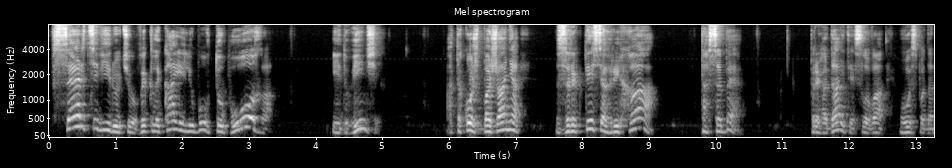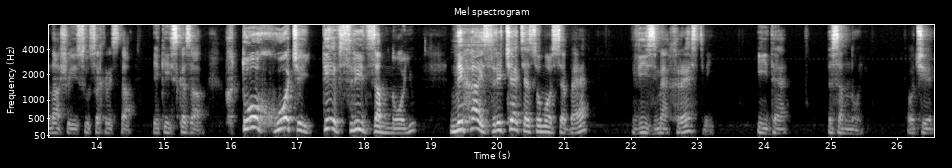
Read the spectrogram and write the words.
в серці віруючого, викликає любов до Бога і до інших, а також бажання зректися гріха та себе. Пригадайте слова Господа нашого Ісуса Христа, який сказав: Хто хоче йти вслід за мною, нехай зречеться само себе, візьме хрест свій і йде за мною. Отже,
